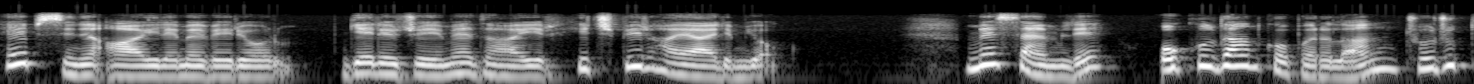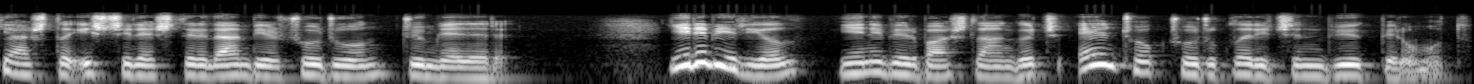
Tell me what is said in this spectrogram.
hepsini aileme veriyorum. Geleceğime dair hiçbir hayalim yok. Mesemli, okuldan koparılan, çocuk yaşta işçileştirilen bir çocuğun cümleleri. Yeni bir yıl, yeni bir başlangıç en çok çocuklar için büyük bir umut.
